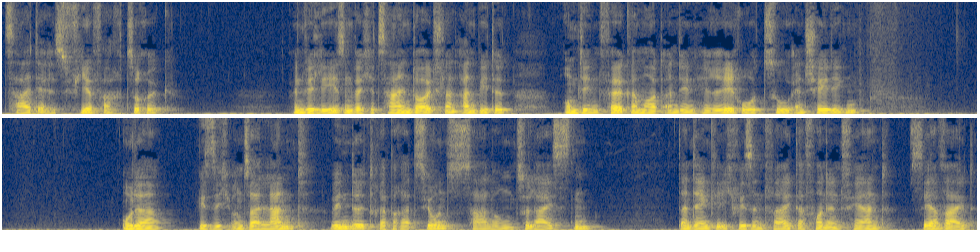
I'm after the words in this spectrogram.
zahlt er es vierfach zurück wenn wir lesen, welche Zahlen Deutschland anbietet, um den Völkermord an den Herero zu entschädigen, oder wie sich unser Land windet, Reparationszahlungen zu leisten, dann denke ich, wir sind weit davon entfernt, sehr weit,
